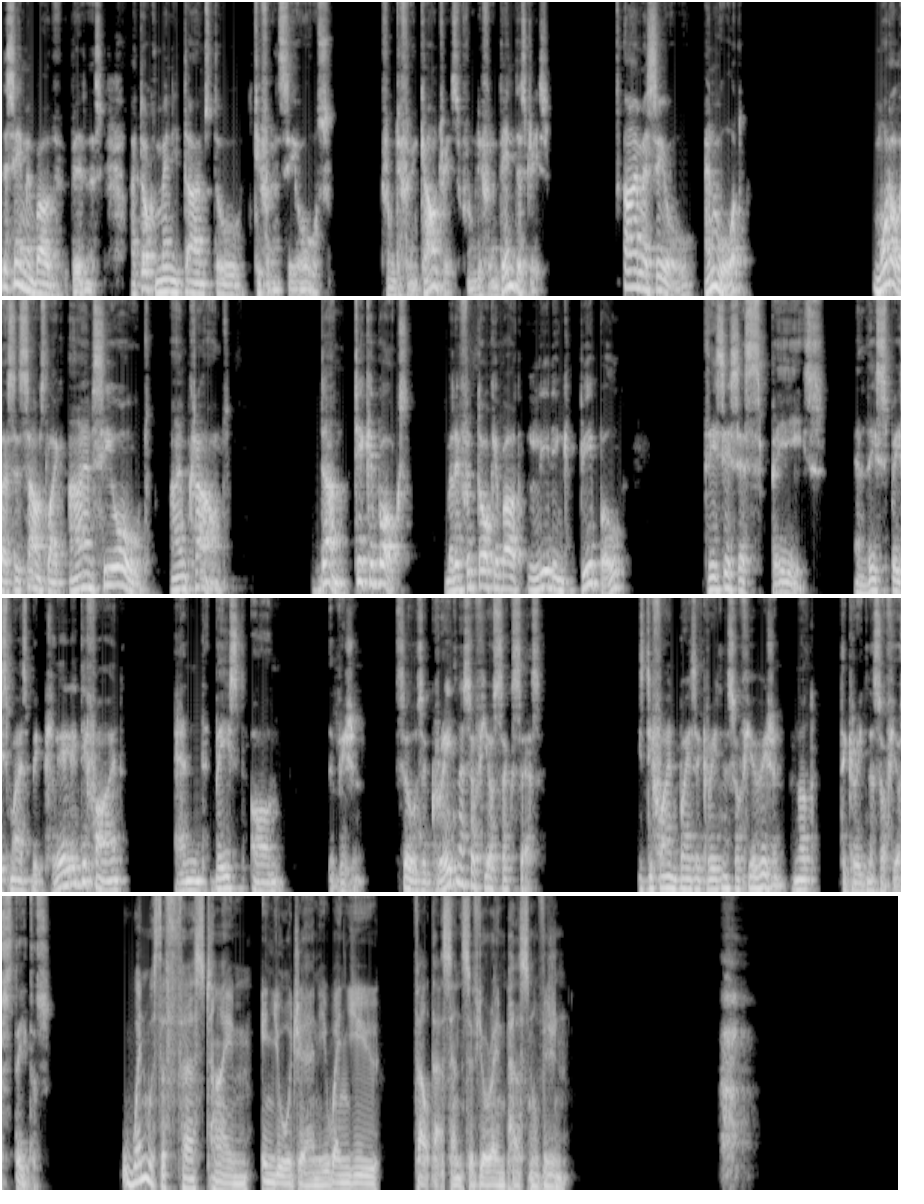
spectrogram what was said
The same about business. I talk many times to different CEOs from different countries, from different industries. I'm a CEO, and what? more or less, it sounds like I'm CEO'd, I'm crowned. Done, tick a box. But if we talk about leading people, this is a space. And this space must be clearly defined and based on the vision. So the greatness of your success is defined by the greatness of your vision, not the greatness of your status. When was the first time in your journey when you felt that sense of your own personal vision?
